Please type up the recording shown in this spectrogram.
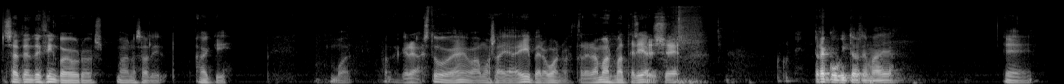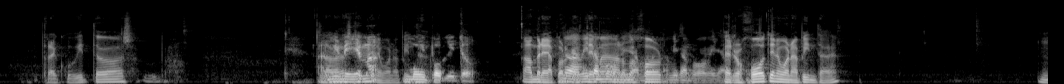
75 euros van a salir aquí. Bueno, no te creas tú, ¿eh? Vamos ahí, ahí, pero bueno, traerá más material. Sí, sí. Trae cubitos de madera. Eh, trae cubitos. A mí me llama muy poquito. Hombre, porque el tema a lo mejor. Pero el juego tiene buena pinta, ¿eh? Mm,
